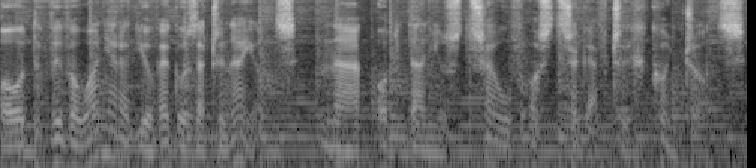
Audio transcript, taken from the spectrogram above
Od wywołania radiowego zaczynając, na oddaniu strzałów ostrzegawczych kończąc.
